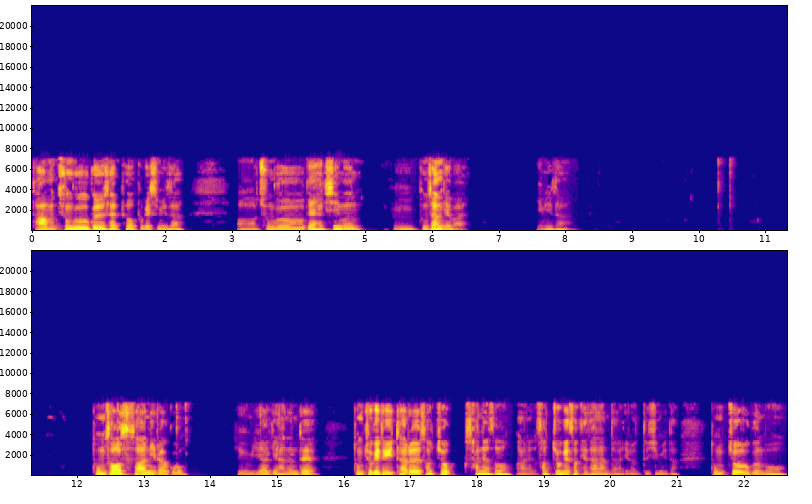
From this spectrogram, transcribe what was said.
다음은 중국을 살펴보겠습니다. 어, 중국의 핵심은 그 분산 개발입니다. 동서수산이라고 지금 이야기하는데 동쪽의 데이터를 서쪽 산에서 아, 서쪽에서 계산한다 이런 뜻입니다. 동쪽은 뭐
